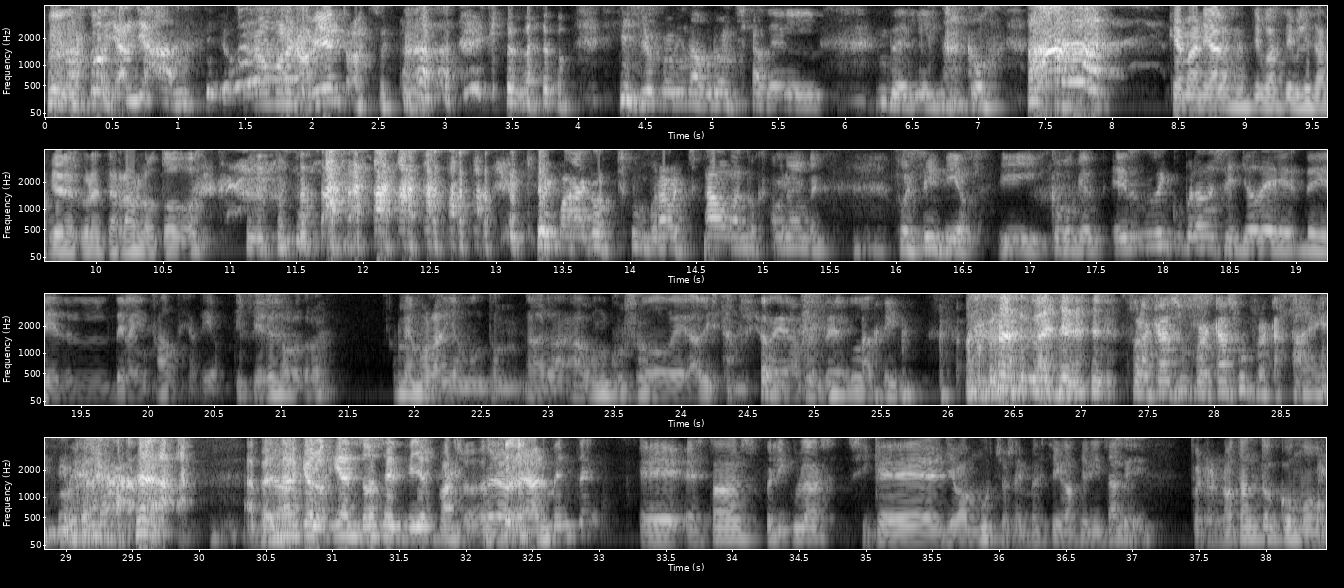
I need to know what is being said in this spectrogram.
que construyas ya. Y yo, ¡Pero aparcamientos! claro. Y yo con una brocha del, del Kiko. Qué manía las antiguas civilizaciones con enterrarlo todo. que mal acostumbrado estaban los cabrones. Pues sí, tío. Y como que he recuperado ese yo de, de- de la infancia, tío. ¿Y quieres ahora otra vez? Me molaría un montón, la verdad. Algún curso de, a distancia de aprender latín. fracaso, fracaso, fracasar, ¿eh? Aprender Pero- arqueología en dos sencillos pasos. Pero realmente, eh, estas películas sí que llevan mucho esa investigación y tal, Sí. pero no tanto como,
